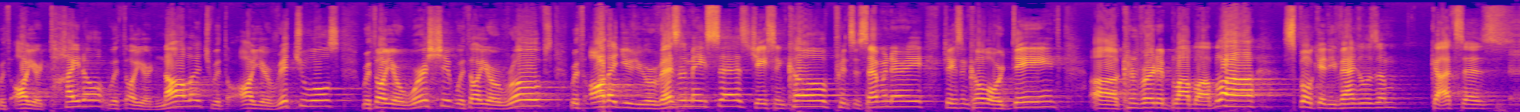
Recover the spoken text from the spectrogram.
with all your title, with all your knowledge, with all your rituals, with all your worship, with all your robes, with all that you, your resume says Jason Coe, Princeton Seminary, Jason Coe ordained, uh, converted, blah, blah, blah, spoke at evangelism. God says,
